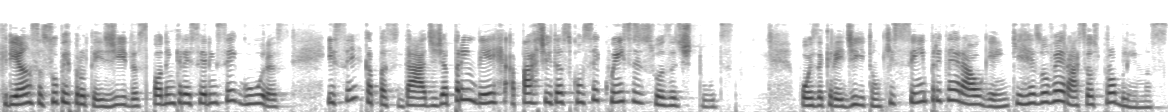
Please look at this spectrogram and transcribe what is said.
Crianças superprotegidas podem crescer inseguras e sem a capacidade de aprender a partir das consequências de suas atitudes, pois acreditam que sempre terá alguém que resolverá seus problemas.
